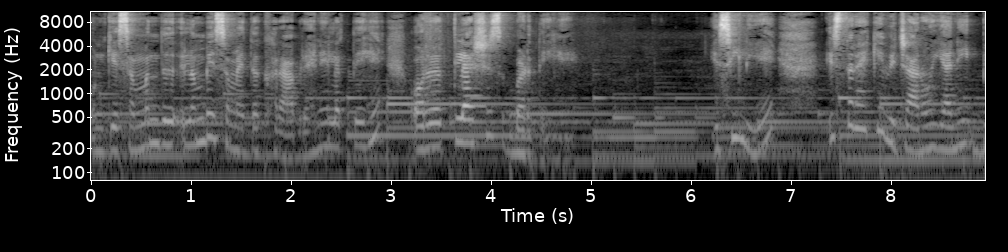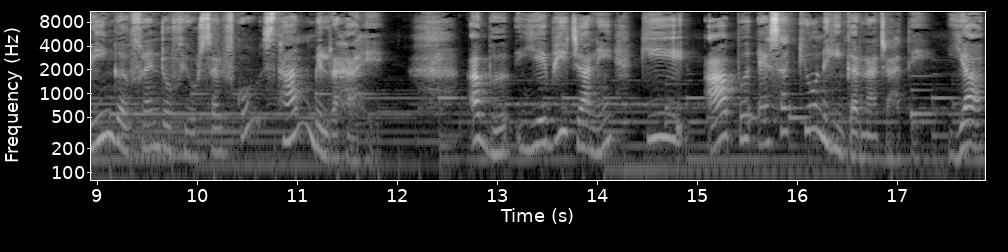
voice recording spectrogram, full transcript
उनके संबंध लंबे समय तक खराब रहने लगते हैं और क्लैशेस बढ़ते हैं। इसीलिए इस तरह के विचारों यानी being a friend of your को स्थान मिल रहा है। अब ये भी जाने कि आप ऐसा क्यों नहीं करना चाहते? या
